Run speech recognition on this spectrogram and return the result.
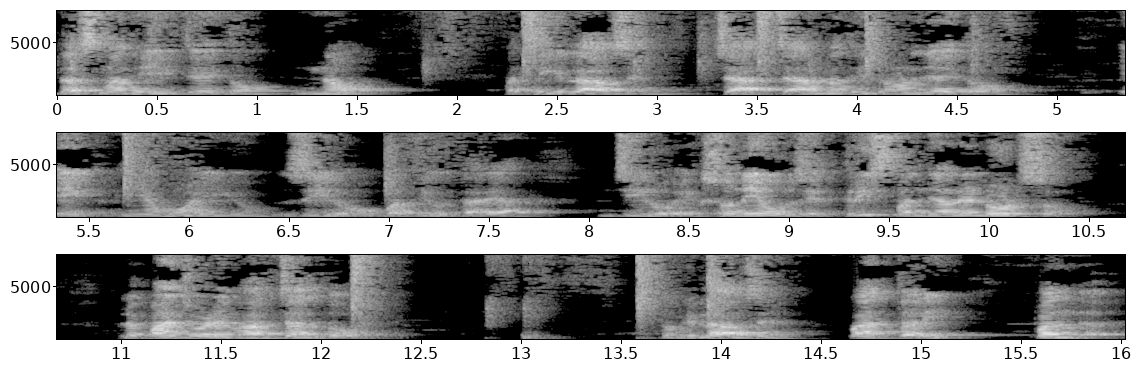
દસમાંથી એક જાય તો નવ. પછી કેટલા આવશે? ચાર. ચારમાંથી ત્રણ જાય તો એક. અહીંયા શું આવી ગયું? ઝીરો ઉપરથી ઉતાર્યા જીરો. એકસો નેવું છે. ત્રીસ પંજાબ ને દોઢસો. એટલે પાંચ વડે ભાગ ચાલતો હોય. તો કેટલા આવશે? પાંચ તારી પંદર.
